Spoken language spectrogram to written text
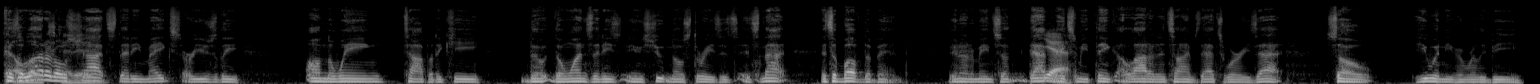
because a lot of those extended. shots that he makes are usually on the wing, top of the key. The the ones that he's, he's shooting those threes, it's it's not it's above the bend. You know what I mean? So that Yeah. makes me think a lot of the times that's where he's at. So he wouldn't even really be.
